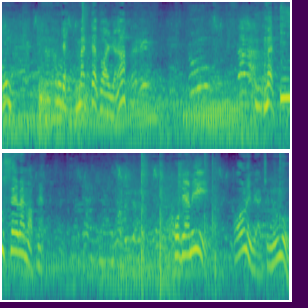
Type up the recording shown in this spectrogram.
ဝေးကဲမတ်တက်သွားပြီနော် နော်မတ်27မှာခင်ဗျကိုပြန်ပြီဟောနေဗျာချင်လုံးမို့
